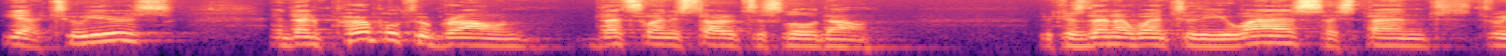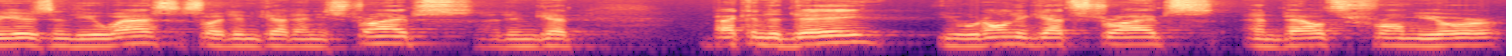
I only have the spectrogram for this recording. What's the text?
yeah, two years. And then purple to brown, that's when it started to slow down. Because then I went to the US, I spent three years in the US, so I didn't get any stripes. I didn't get, back in the day, you would only get stripes and belts from your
